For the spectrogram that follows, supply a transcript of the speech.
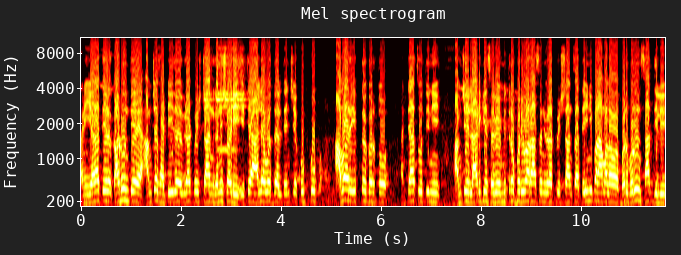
आणि याला ते काढून ते आमच्यासाठी इथं विराट पैष्ठान गणेशवाडी इथे आल्याबद्दल त्यांचे खूप खूप आभार व्यक्त करतो. आणि त्याच वतीने आमचे लाडके सगळे मित्रपरिवार असं विराट पैष्ठानचा त्यांनी पण आम्हाला भरभरून साथ दिली.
